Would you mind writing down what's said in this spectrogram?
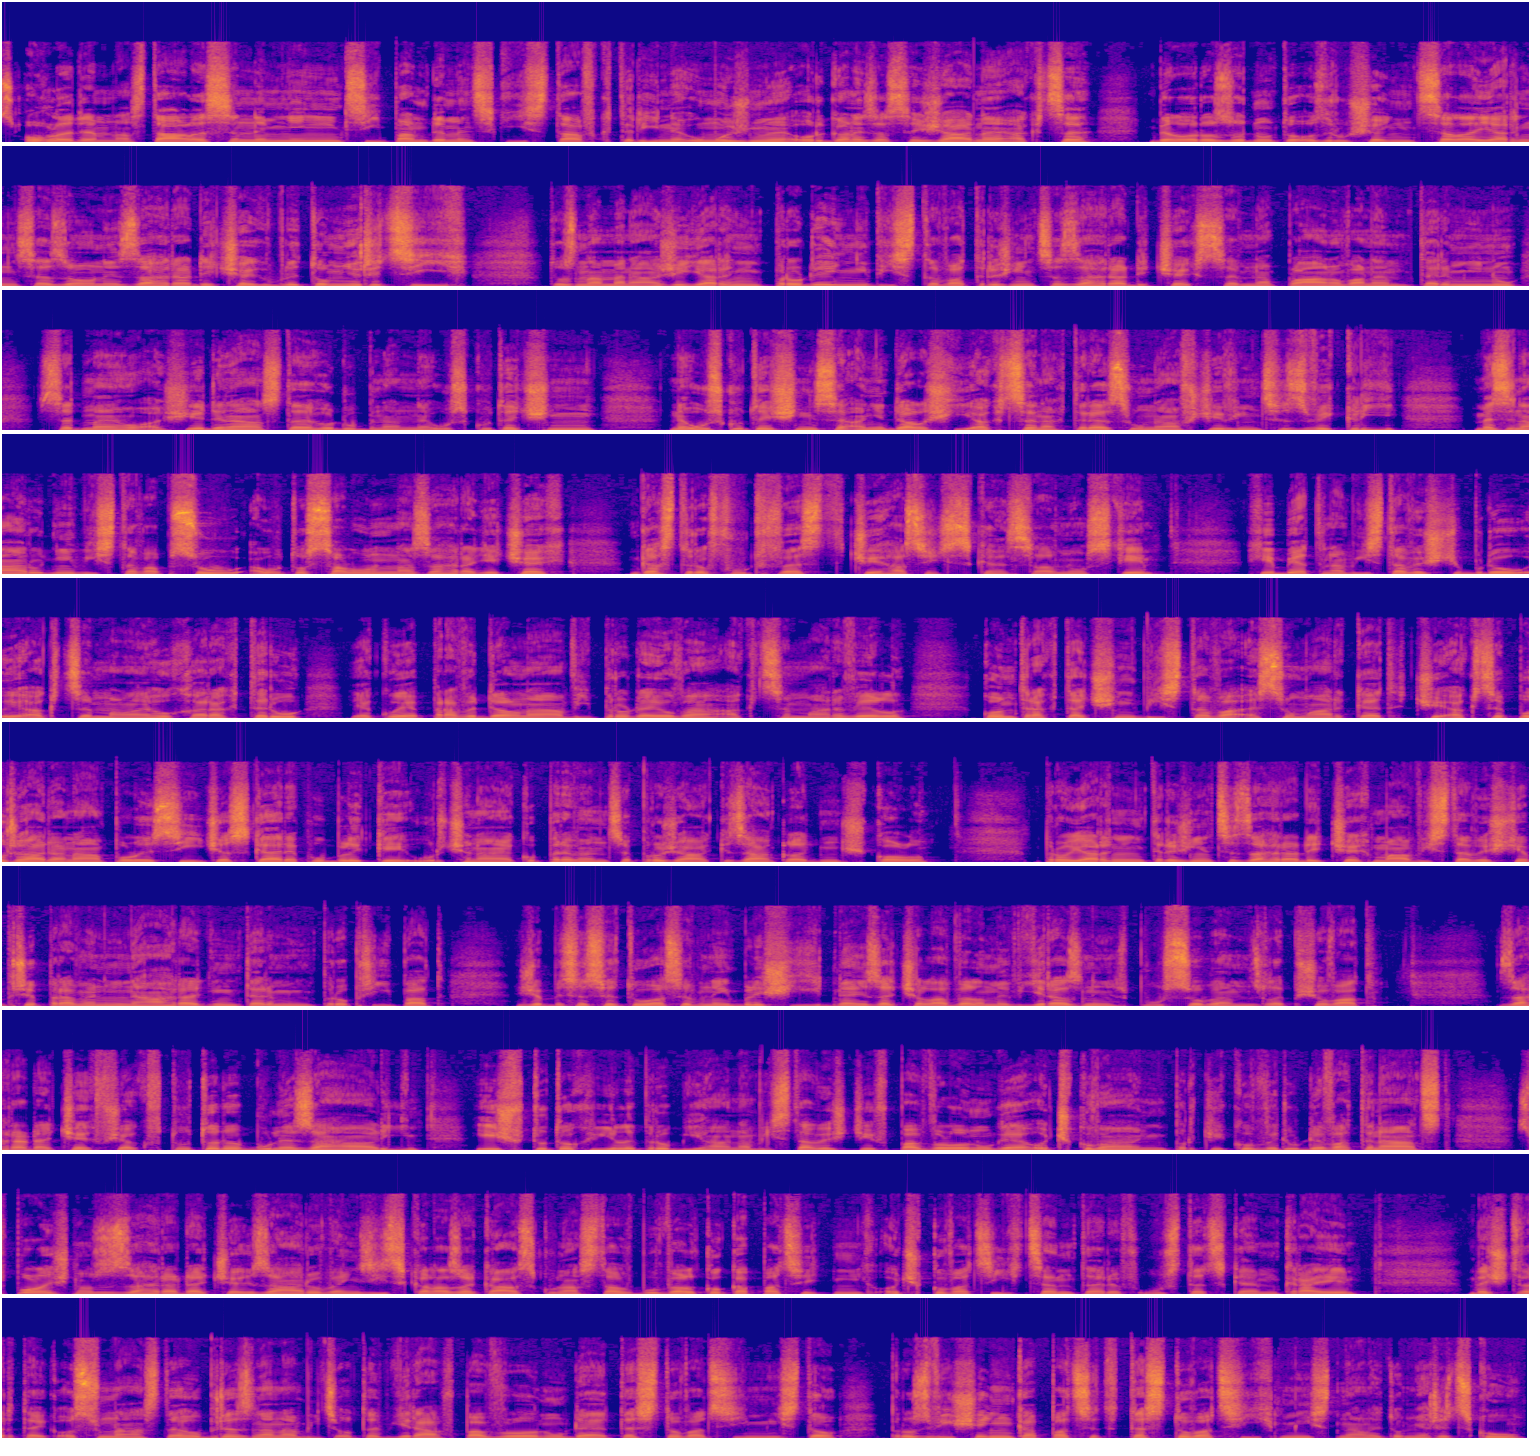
S ohledem na stále se neměnící pandemický stav, který neumožňuje organizace žádné akce, bylo rozhodnuto o zrušení celé jarní sezóny Zahrady Čech v Litoměřicích. To znamená, že jarní prodejní výstava tržnice Zahrady Čech se v naplánovaném termínu 7. až 11. dubna neuskuteční. Neuskuteční se ani další akce, na které jsou návštěvníci zvyklí. Mezinárodní výstava psů, autosalon na Zahradě Čech, Gastro Food Fest či hasičské slavnosti. Chybět na výstavišti budou i akce malého charakteru, jako je pravidelná výprodejová akce Marvil, kontraktační výstava ESO Market či akce pořádaná policií České republiky určená jako prevence pro žáky základních škol. Pro jarní tržnice zahrady Čech má výstaviště připravený náhradní termín pro případ, že by se situace v nejbližších dnech začala velmi výrazným způsobem zlepšovat. Zahrada Čech však v tuto dobu nezahálí. Již v tuto chvíli probíhá na výstavišti v pavilonu G očkování proti COVID-19. Společnost Zahrada Čech zároveň získala zakázku na stavbu velkokapacitních očkovacích center v Ústeckém kraji. Ve čtvrtek 18. března navíc otevírá v pavilonu D testovací místo pro zvýšení kapacit testovacích míst na Litoměřicku.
